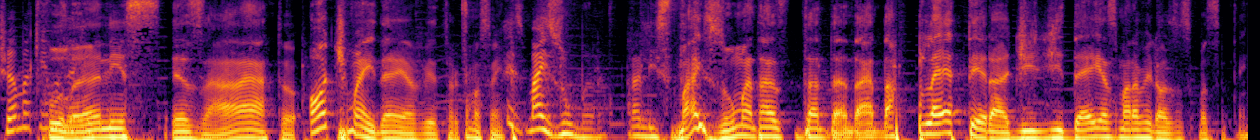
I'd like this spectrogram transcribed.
Chama quem você Fulanes, exato. Ótima ideia, Vitor. Como assim? Mais uma, né, pra lista. Mais uma das- da, da, da, da plétera de, de ideias maravilhosas que você tem.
